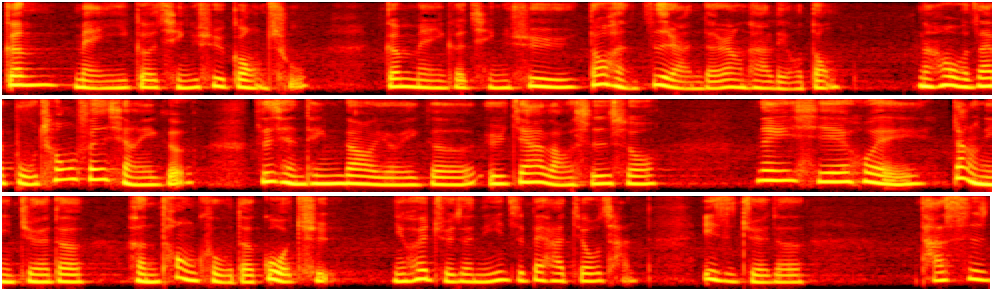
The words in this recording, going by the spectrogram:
跟每一个情绪共处，跟每一个情绪都很自然的让它流动。然后我再补充分享一个，之前听到有一个瑜伽老师说，那一些会让你觉得很痛苦的过去，你会觉得你一直被他纠缠，一直觉得。他是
